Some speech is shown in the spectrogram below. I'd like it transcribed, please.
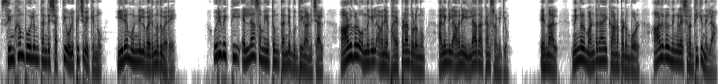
സിംഹം പോലും തന്റെ ശക്തി ഒളിപ്പിച്ചു വെക്കുന്നു ഇര മുന്നിൽ വരുന്നതുവരെ. ഒരു വ്യക്തി എല്ലാ സമയത്തും തന്റെ ബുദ്ധി കാണിച്ചാൽ ആളുകൾ ഒന്നുകിൽ അവനെ ഭയപ്പെടാൻ തുടങ്ങും അല്ലെങ്കിൽ അവനെ ഇല്ലാതാക്കാൻ ശ്രമിക്കും. എന്നാൽ നിങ്ങൾ മണ്ടനായി കാണപ്പെടുമ്പോൾ ആളുകൾ നിങ്ങളെ ശ്രദ്ധിക്കുന്നില്ല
